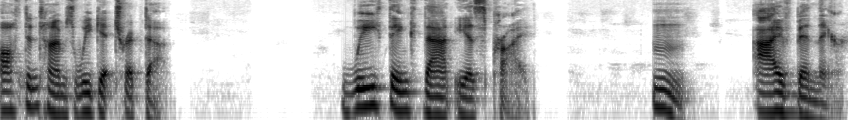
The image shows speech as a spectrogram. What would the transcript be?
oftentimes we get tripped up we think that is pride. Mm, I've been there.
